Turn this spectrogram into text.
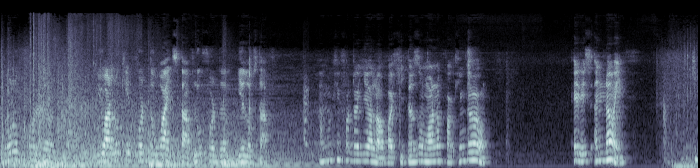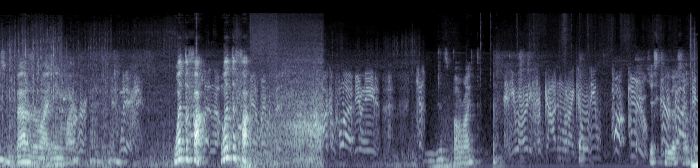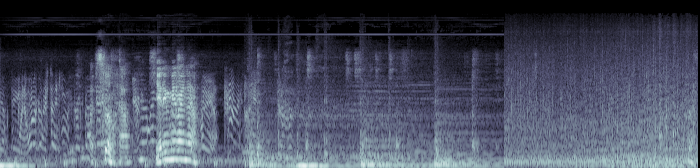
Don't look for the... You are looking for the white stuff. Look for the yellow stuff. Looking for the yellow, but he doesn't wanna fucking go. It is annoying. He keeps battle riding my. What the fuck? What the fuck? Get away with. I can fly if you need. Just That's alright. have you already forgotten what I told you? Fuck you. Just kill yourself. demon, and we're gonna send you straight back. Somehow. You? Kidding me right now?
